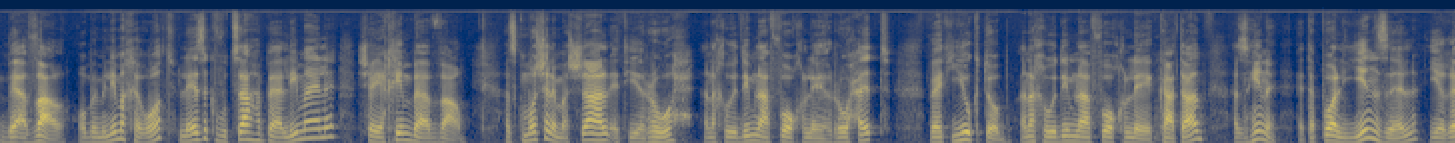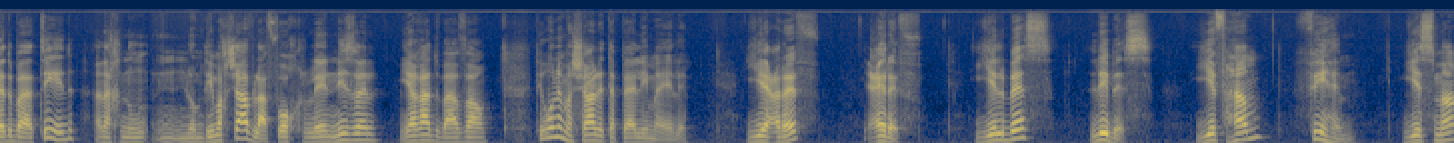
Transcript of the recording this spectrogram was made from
בעבר, או במילים אחרות, לאיזה קבוצה הפעלים האלה שייכים בעבר. אז כמו שלמשל, את ירוח, אנחנו יודעים להפוך לרוחת, ואת יוקטוב אנחנו יודעים להפוך לכתב, אז הנה, את הפועל יינזל, ירד בעתיד, אנחנו לומדים עכשיו להפוך לניזל, ירד בעבר. תראו למשל את הפעלים האלה. יערף, ערף. ילבס, ליבס. יפהם, פיהם. יסמע,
